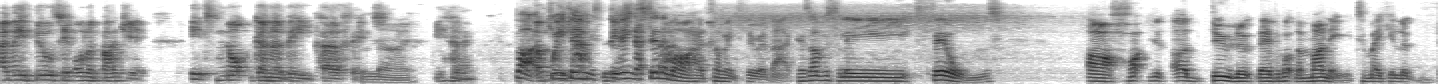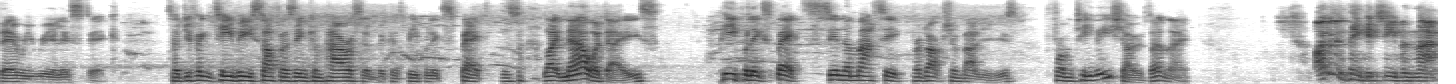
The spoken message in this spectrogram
and they've built it on a budget. It's not gonna be perfect, No. you know. But But do you think do you think cinema had something to do with that? Because obviously films are hot, do look they've got the money to make it look very realistic. So do you think TV suffers in comparison because people expect this, like nowadays people expect cinematic production values from TV shows, don't they? I don't think it's even that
